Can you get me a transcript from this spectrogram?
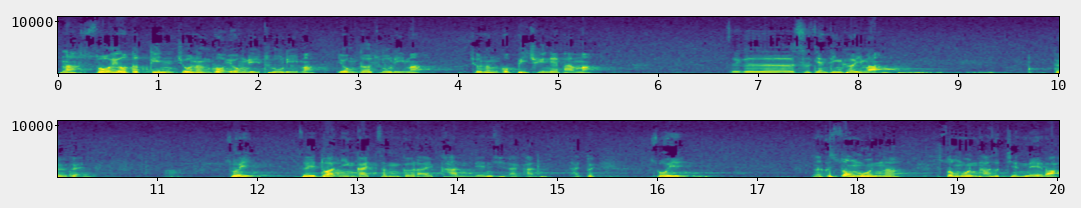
那所有的定就能够永离出离吗？永得出离吗？就能够必去涅槃吗？这个世间定可以吗？对不对？啊，所以这一段应该整个来看，连起来看才对。所以那个宋文呢？宋文它是简略啦。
